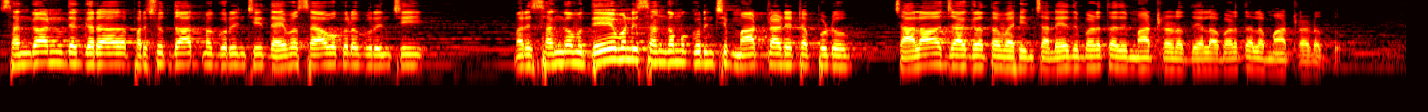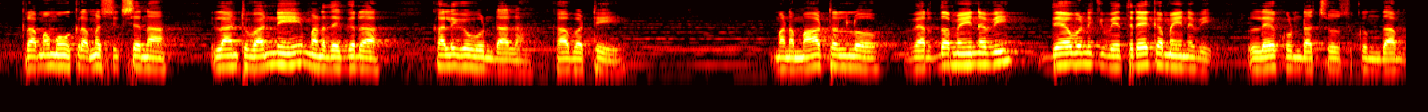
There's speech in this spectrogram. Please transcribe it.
సంఘాన్ని దగ్గర పరిశుద్ధాత్మ గురించి దైవ సేవకుల గురించి మరి సంఘము దేవుని సంఘము గురించి మాట్లాడేటప్పుడు చాలా జాగ్రత్త వహించాలి. ఏది పడితే అది మాట్లాడొద్దు ఎలా పడితే అలా మాట్లాడొద్దు. క్రమము క్రమశిక్షణ ఇలాంటివన్నీ మన దగ్గర కలిగి ఉండాల. కాబట్టి మన మాటల్లో వ్యర్థమైనవి దేవునికి వ్యతిరేకమైనవి లేకుండా చూసుకుందాం.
